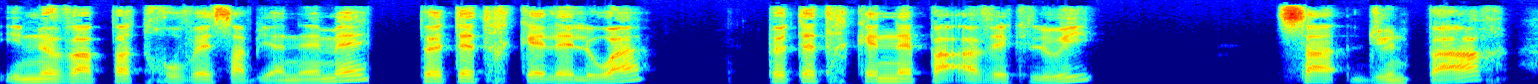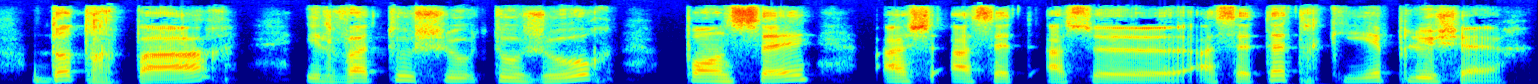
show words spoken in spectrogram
il ne va pas trouver sa bien-aimée, peut-être qu'elle est loin, peut-être qu'elle n'est pas avec lui, ça d'une part. D'autre part, il va toujours, toujours penser à, à, cet être qui est plus cher.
